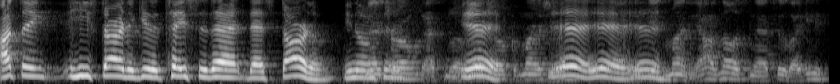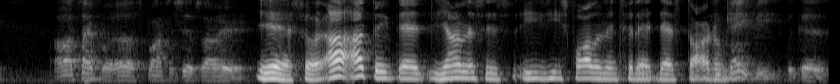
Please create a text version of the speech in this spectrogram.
I think he started to get a taste of that that stardom. You know what Metro, I'm saying? that little Yeah. Metro commercial. Yeah, yeah, he yeah. Getting money. I was noticing that too. Like he, all type of uh, sponsorships out here. Yeah. So I, I think that Giannis is he, he's falling into that that stardom. can't be because.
